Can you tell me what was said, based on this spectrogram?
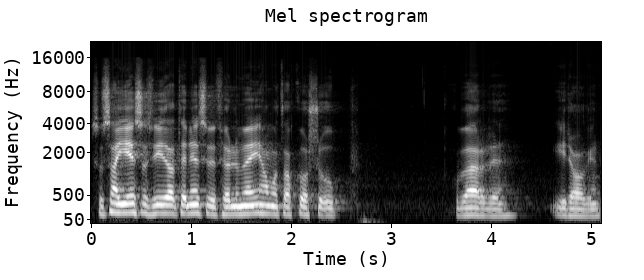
Så sier Jesus videre til den som vil følge meg, han må ta korset opp og bære det i dagen.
